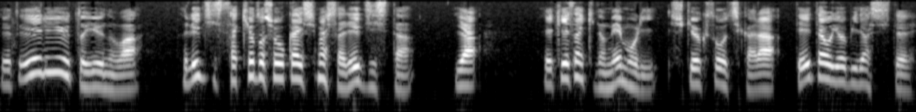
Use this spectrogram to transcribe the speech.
えーと、ALU というのはレジ先ほど紹介しましたレジスタや計算機のメモリ、主記憶装置からデータを呼び出して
